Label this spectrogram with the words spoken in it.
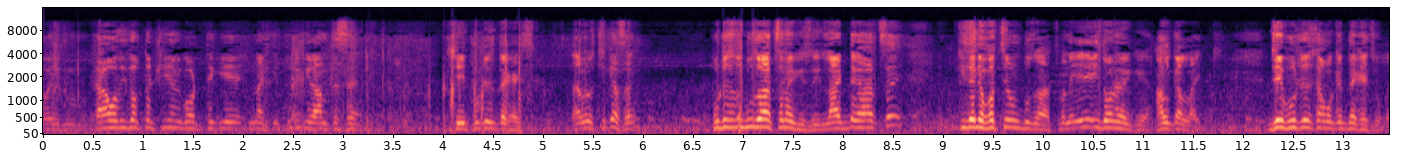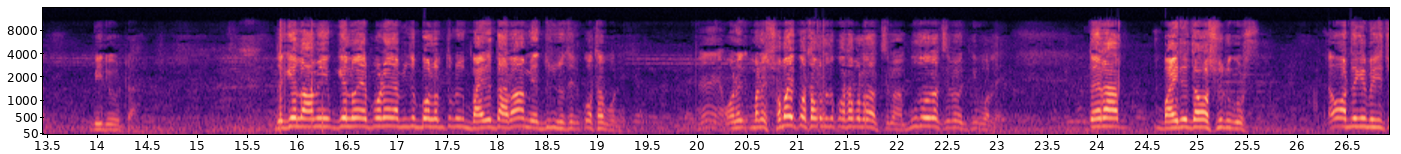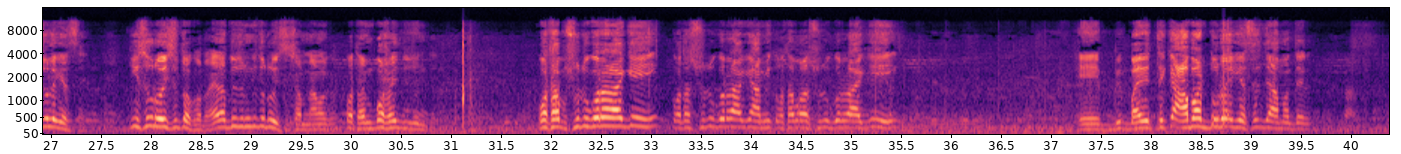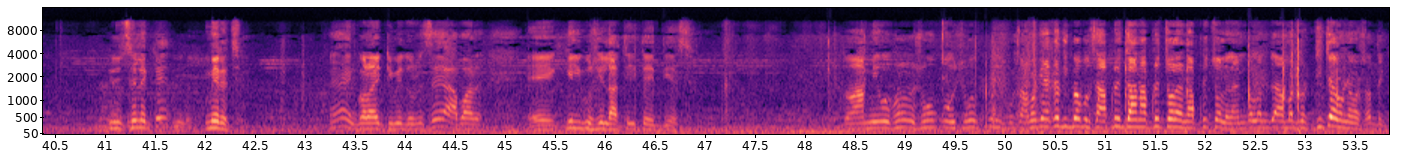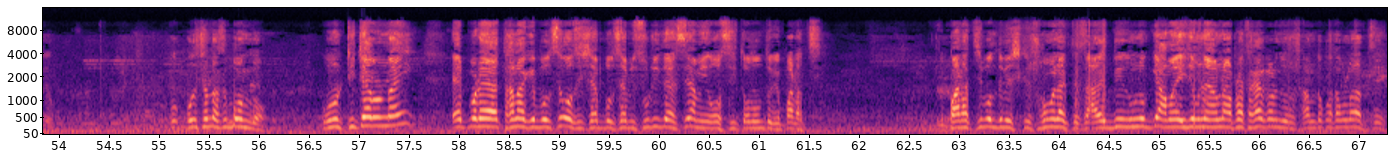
ওই কারা অধিদপ্তর টিনের গড় থেকে নাকি চুরি করে আনতেছে? সেই ফুটেজ দেখাইছে। তাই বলছি ঠিক আছে। ফুটেজ তো বোঝা যাচ্ছে না কিছু। লাইট দেখা যাচ্ছে, কি জানি হচ্ছে এমন বোঝা যাচ্ছে। মানে এই- ধরনের আর কি, হালকা লাইট যে ফুটেজটা আমাকে দেখাইছে ওখানে, ভিডিওটা। তো গেল আমি গেল, এরপরে আমি যে বললাম, তুমি বাইরে দাঁড়াও, আমি দুজন সাথে কথা বলি। হ্যাঁ অনেক মানে সবাই কথা বলে কথা বলা যাচ্ছিল না বোঝা যাচ্ছিল না কি বলে। তো এরা বাইরে যাওয়া শুরু করছে। অর্ধেকের বেশি চলে গেছে। কিছু রয়েছে তখন, এরা দুজন কিন্তু রয়েছে সামনে, আমাকে কথা আমি বসাই দুজনকে। কথা শুরু করার আগেই, কথা শুরু করার আগে, আমি কথা বলা শুরু করার আগেই এই বি- বাইরে থেকে আবার দৌড়ে গেছে যে আমাদের ছেলেকে মেরেছে। হ্যাঁ গলায় টিপে ধরেছে, আবার এই কিলঘুষি লাঠিতে দিয়েছে। তো আমি ওখানে ওই সময় ওই সময় পুলিশ আমাকে একাধিকবার বলছে, আপনি যান, আপনি চলেন আপনি চলেন। আমি বললাম যে, আমার তো টিচারও নেই আমার সাথে কেউ। প- পজিশন আছে বন্ধ। কোনো টিচারও নাই এরপরে থানাকে বলছে ওসি সাহেব বলছে আমি ছুটিতে আছি আমি ওসি তদন্তকে পাঠাচ্ছি। পাঠাচ্ছি বলতে বেশ কিছু সময় লাগতেছে। আরেক দিন লোককে আমার এই যেমন আমরা আপনার থাকার কারণে শান্ত কথা বলা যাচ্ছে।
